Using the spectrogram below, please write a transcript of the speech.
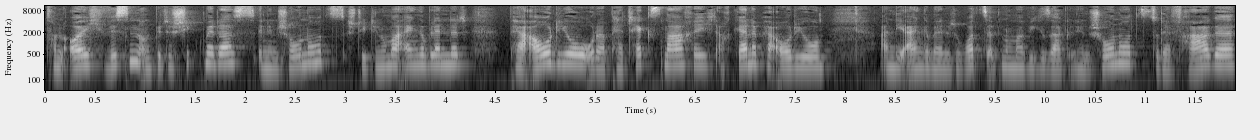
von euch wissen und bitte schickt mir das in den Show Notes, steht die Nummer eingeblendet, per Audio oder per Textnachricht, auch gerne per Audio an die eingeblendete WhatsApp-Nummer, wie gesagt, in den Shownotes zu der Frage,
